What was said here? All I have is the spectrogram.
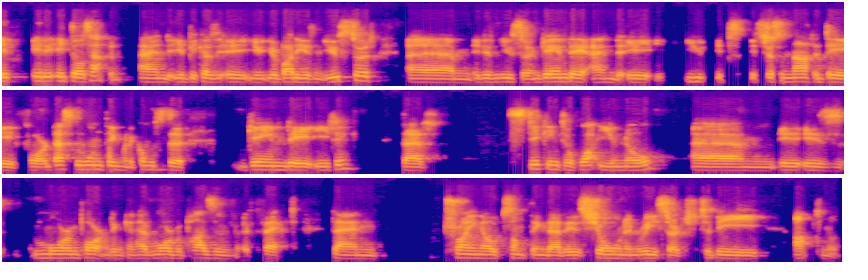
it, it it does happen, and it, because it, you, your body isn't used to it, um, it isn't used to it on game day, and it, you it's it's just not a day for. That's the one thing when it comes to game day eating, that sticking to what you know um, is more important and can have more of a positive effect than trying out something that is shown in research to be optimal.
